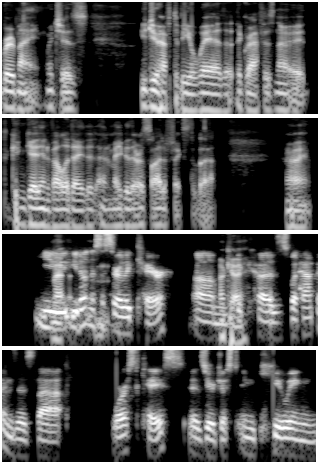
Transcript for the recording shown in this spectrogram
remain, which is you do have to be aware that the graph is no it can get invalidated and maybe there are side effects to that. All right. You Matt- you don't necessarily care um, Okay. because what happens is that worst case is you're just enqueuing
